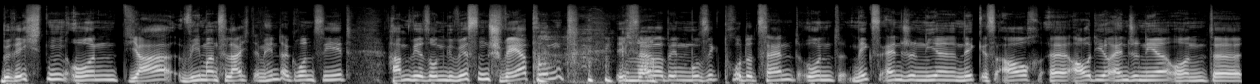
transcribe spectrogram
berichten und ja, wie man vielleicht im Hintergrund sieht, haben wir so einen gewissen Schwerpunkt. Ich Genau. selber bin Musikproduzent und Mix-Engineer. Nick ist auch äh, Audio-Engineer und äh,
